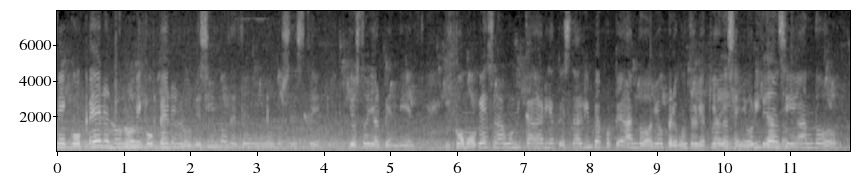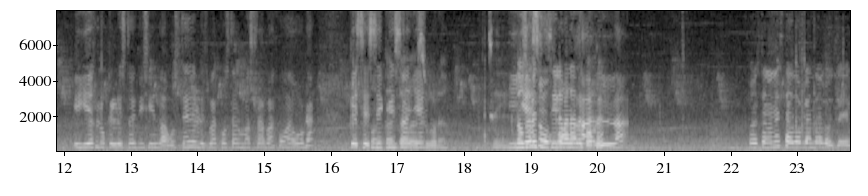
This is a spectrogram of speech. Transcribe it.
Me cooperen o no Los- me cooperen los vecinos, de todos modos este, yo estoy al pendiente. Y como ves, la única área que está limpia, porque ando, yo pregúntale aquí a la señorita limpiando. si ando, y es lo que le estoy diciendo, a ustedes les va a costar más trabajo ahora que se con seque esa hierba. basura. Sí. Y ¿No sabes si sí la van a recoger? Pues han estado hablando a los de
